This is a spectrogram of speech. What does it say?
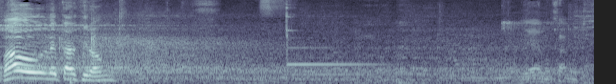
foul de sándwiches.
